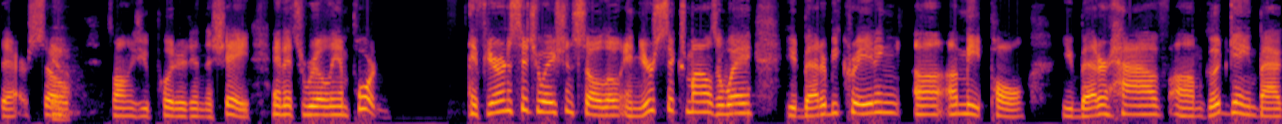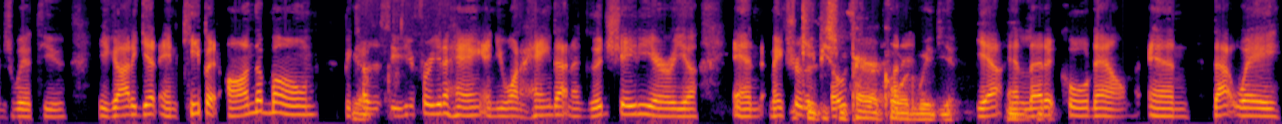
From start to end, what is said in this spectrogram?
there. So, Yeah. As long as you put it in the shade. And it's really important. If you're in a situation solo and you're six miles away, you'd better be creating uh, a meat pole. You better have um, good game bags with you. You got to get and keep it on the bone because Yep. it's easier for you to hang, and you want to hang that in a good shady area and make sure Keep there's you some no paracord with you. Yeah, and let it cool down. And that way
